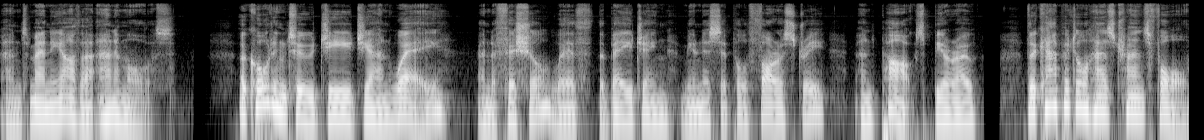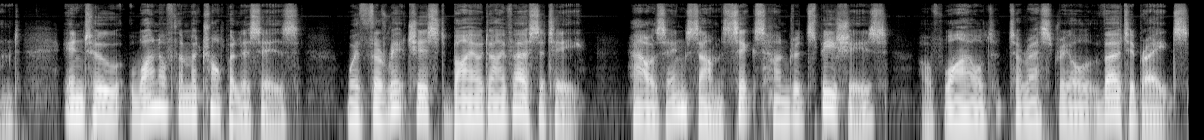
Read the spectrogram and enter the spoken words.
and many other animals. According to Ji Jianwei, an official with the Beijing Municipal Forestry and Parks Bureau, the capital has transformed into one of the metropolises with the richest biodiversity, housing some 600 species of wild terrestrial vertebrates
